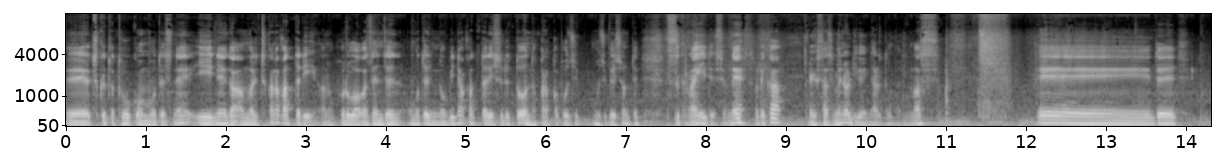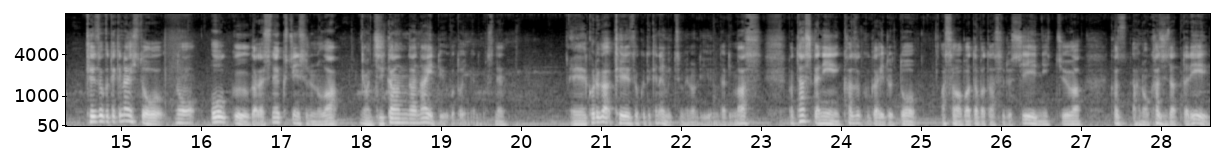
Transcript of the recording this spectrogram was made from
えー、作った投稿もですねいいねがあんまりつかなかったりあのフォロワーが全然表に伸びなかったりするとなかなかモチモチベーションって続かないですよねそれが、え2つ目の理由になると思います。えー、で継続できない人の多くがですね口にするのは時間がないということになりますね。えー、これが継続的な3つ目の理由になります。まあ、確かに家族がいると朝はバタバタするし日中はあの家事だったり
